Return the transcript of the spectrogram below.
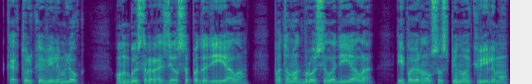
Как только Вильям лег, он быстро разделся под одеялом, потом отбросил одеяло и повернулся спиной к Вильяму.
